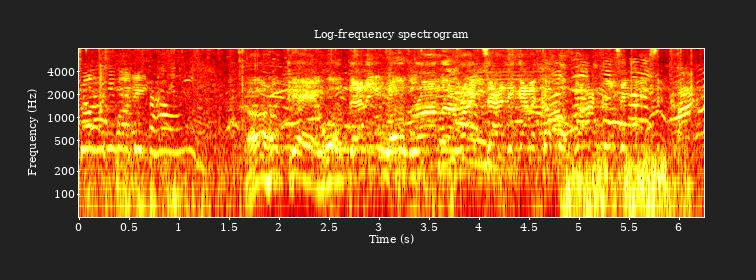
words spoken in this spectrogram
Joe, what are you going to do for Halloween? Okay, well, Denny rolls around to the right side. He got a couple of blockers. He makes a cut.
